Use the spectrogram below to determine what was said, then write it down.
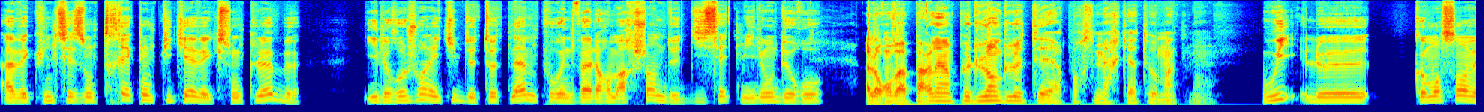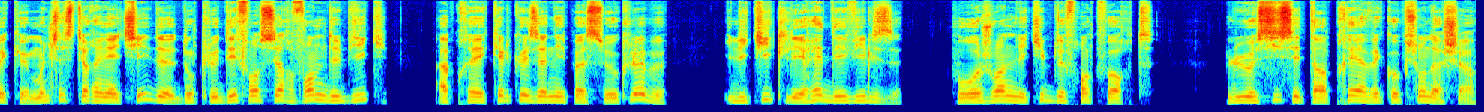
avec une saison très compliquée avec son club, il rejoint l'équipe de Tottenham pour une valeur marchande de 17 millions d'euros. Alors on va parler un peu de l'Angleterre pour ce mercato maintenant. Oui, le Commençons avec euh, Manchester United. Donc le défenseur Van de Beek, après quelques années passées au club, il quitte les Red Devils pour rejoindre l'équipe de Francfort. Lui aussi, c'est un prêt avec option d'achat.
